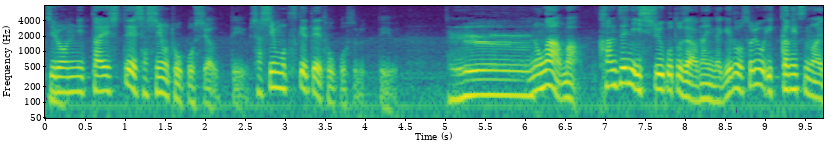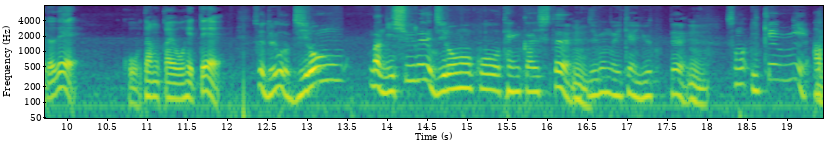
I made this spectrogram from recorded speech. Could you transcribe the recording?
持論に対して写真を投稿し合うっていう。写真もつけて投稿するっていう。のが、まあ、完全に1週ごとじゃないんだけどそれを1ヶ月の間でこう段階を経てそれどういうこと？持論？まあ2週目で持論をこう展開して、ん。自分の意見言って、うん。その意見に合っ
